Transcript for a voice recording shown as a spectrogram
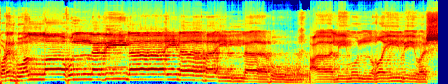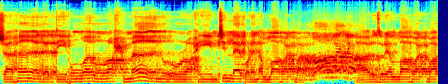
পড়েন হু আল্লাহুল্লাযী লা হু আলিমুল গায়বি ওয়াশ শাহাদাতি হুয়ার রহমানুর রহিম চিল্লায় পড়েন, আল্লাহু আকবার। আর জোরে, আল্লাহু আকবার।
